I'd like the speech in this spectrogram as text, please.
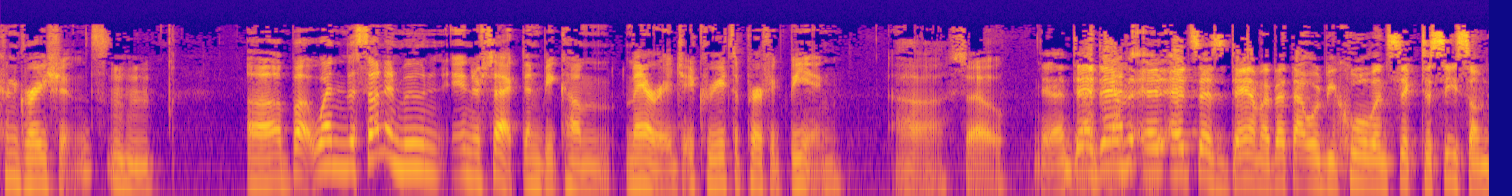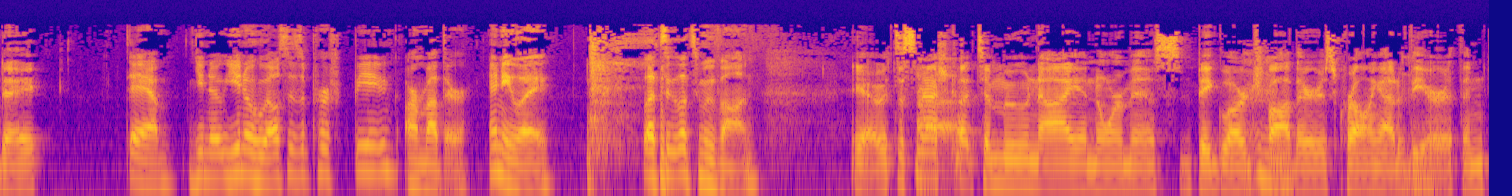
Congratulations. Uh, but when the sun and moon intersect and become marriage, it creates a perfect being. Uh, so Yeah, and Dan, Dan, Ed, says, "Damn, I bet that would be cool and sick to see someday." damn, you know, you know who else is a perfect being? Our mother. Anyway, let's let's move on. Yeah, it's a smash Uh, cut to Moon Eye, enormous, big, large father is crawling out of the earth. And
